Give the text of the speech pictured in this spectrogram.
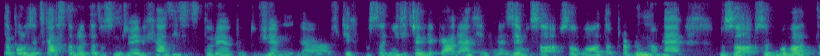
ta politická stabilita, to samozřejmě vychází z historie, protože v těch posledních třech dekádách Indonésie musela absolvovat opravdu mnohé, musela absorbovat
